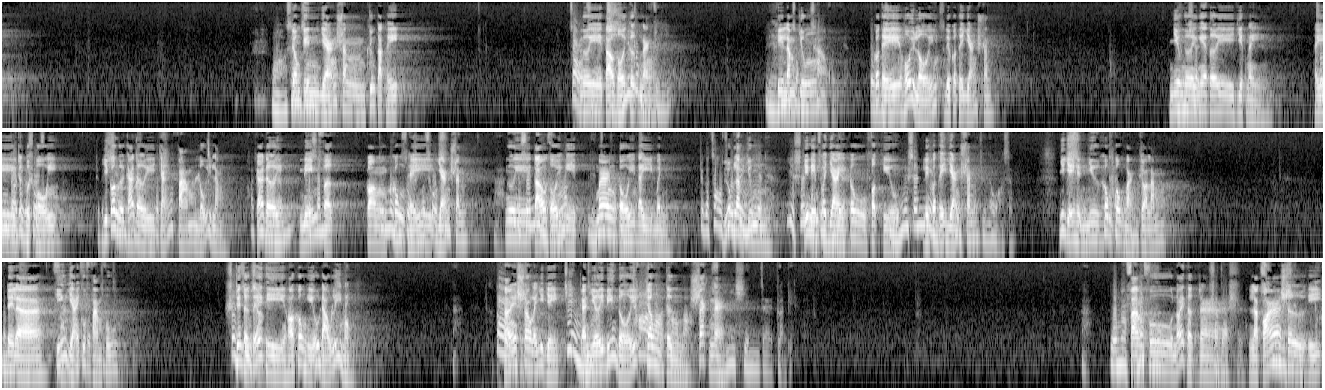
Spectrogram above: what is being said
Trong kinh giảng sanh, chúng ta thấy Người tạo tội cực nặng. Khi lâm chung có thể hối lỗi Đều có thể giảng sanh. Nhiều người nghe tới việc này Thấy rất bực bội. Vì có người cả đời chẳng phạm lỗi lầm. Cả đời niệm Phật Còn không thể giảng sanh. Người tạo tội nghiệp Mang tội đầy mình. Lúc lâm chung Chỉ niệm có vài câu Phật hiệu liền có thể giảng sanh như vậy hình như không công bằng cho lắm. Đây là kiến giải của phàm phu. Trên thực tế thì họ không hiểu đạo lý này. Tại sao lại như vậy? Cảnh giới biến đổi trong từng sát na. Phạm Phu nói thật ra là quá sơ ý.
